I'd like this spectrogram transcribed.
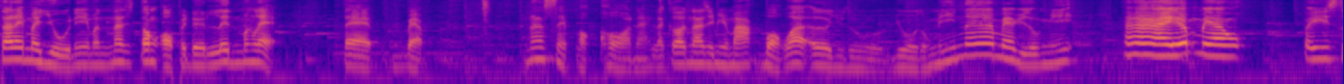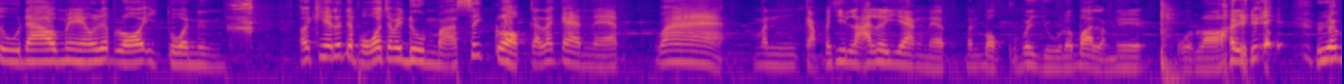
ถ้าได้มาอยู่นี่มันน่าจะต้องออกไปเดินเล่นบ้างแหละ แต่แบบน่าเสพปอกคอนะแล้วก็น่าจะมีมาร์กบอกว่าเอออยู่อยู่ตรงนี้นะแมวอยู่ตรงนี้ใช่ครับแมวไปสู่ดาวแมวเรียบร้อยอีกตัวหนึ่งโอเคแล้วเดี๋ยวผมว่าจะไปดูหมาไส้กรอกกันละกันนะครับว่า มันกลับไปที่ร้านเลยยังเนะครับมันบอกกูไม่อยู่แล้วบ้านหลังนี้โหดร้ายเรื่อง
